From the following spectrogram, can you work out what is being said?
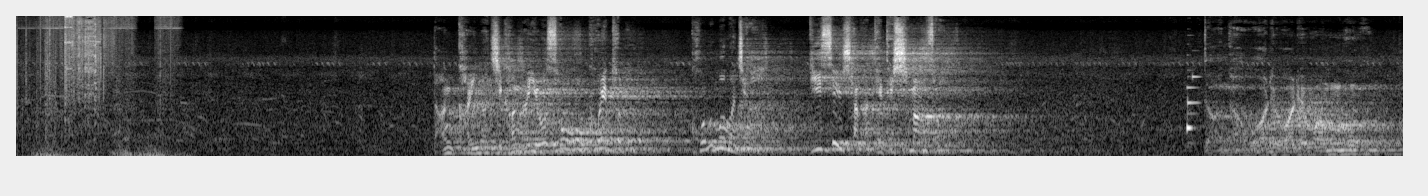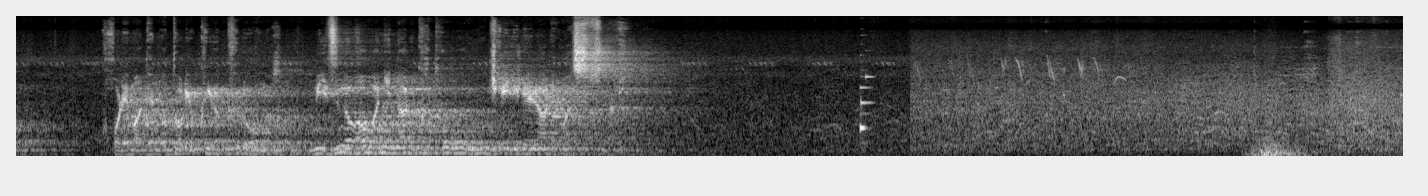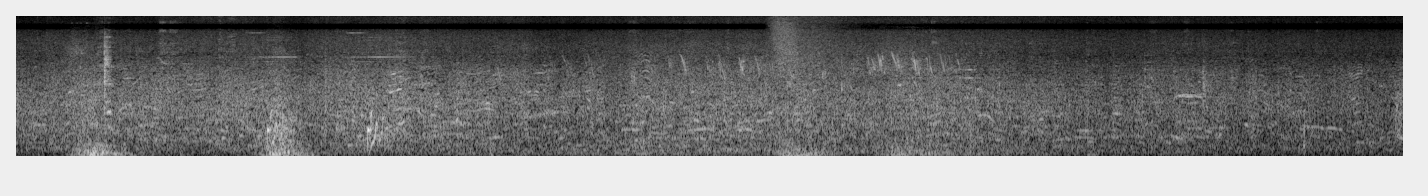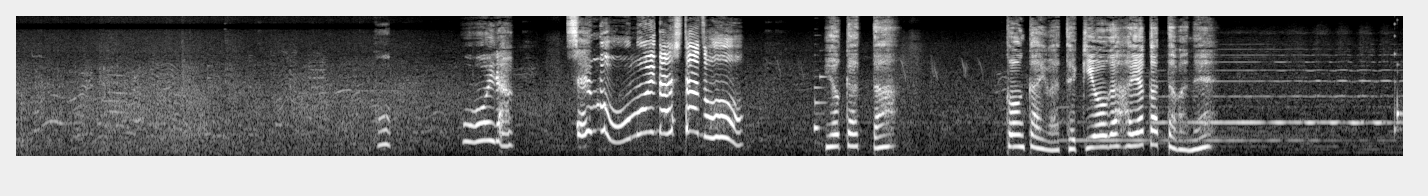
段階の時間が予想を超えとるこのままじゃ犠牲者が出てしまうぞ。だが我々はもうこれまでの努力や苦労が水の泡になることを受け入れられはしないおおいら全部思い思い出したぞ。よかった。今回は適応が早かったわね。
